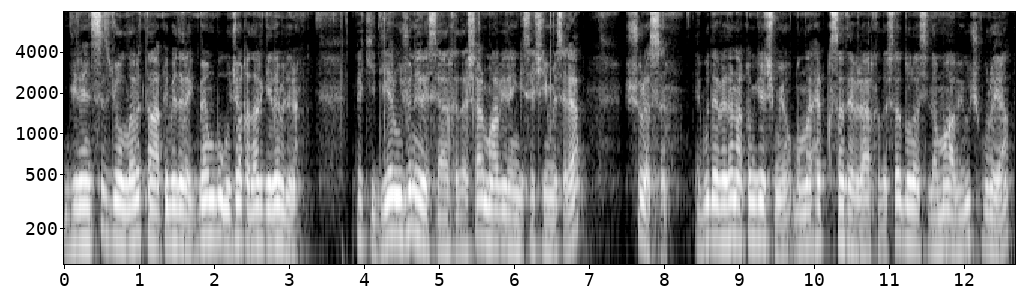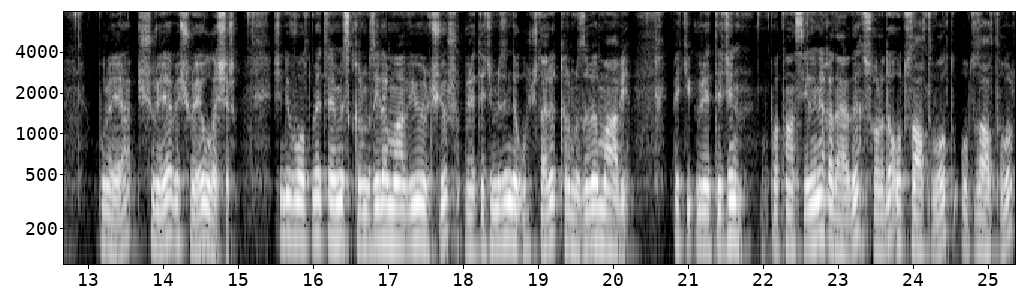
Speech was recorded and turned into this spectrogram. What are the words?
Dirençsiz yolları takip ederek ben bu uca kadar gelebilirim. Peki diğer ucu neresi arkadaşlar? Mavi rengi seçeyim mesela. Şurası. E bu devreden akım geçmiyor. Bunlar hep kısa devre arkadaşlar. Dolayısıyla mavi uç buraya, buraya, şuraya ve şuraya ulaşır. Şimdi voltmetremiz kırmızı ile maviyi ölçüyor. Üreticimizin de uçları kırmızı ve mavi. Peki üreticinin potansiyeli ne kadardı? Soruda 36 volt. 36 volt.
